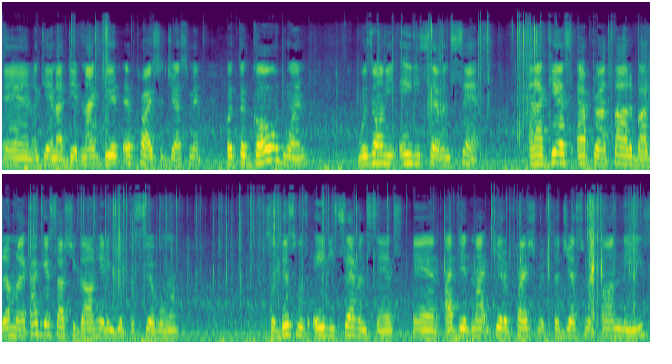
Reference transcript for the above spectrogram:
And again, I did not get a price adjustment, but the gold one was only 87 cents. And I guess after I thought about it, I'm like, I guess I should go ahead and get the silver one. So this was 87 cents, and I did not get a price adjustment on these.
